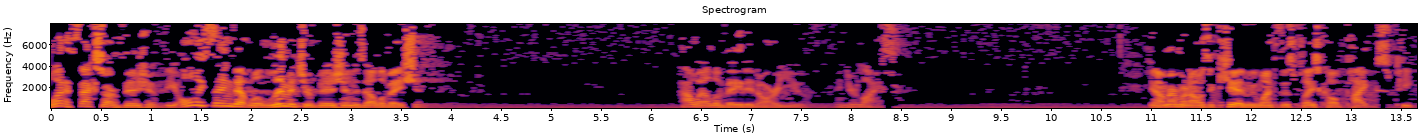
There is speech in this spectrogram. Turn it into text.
What affects our vision? The only thing that will limit your vision is elevation. How elevated are you in your life? You know, I remember when I was a kid, we went to this place called Pikes Peak.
